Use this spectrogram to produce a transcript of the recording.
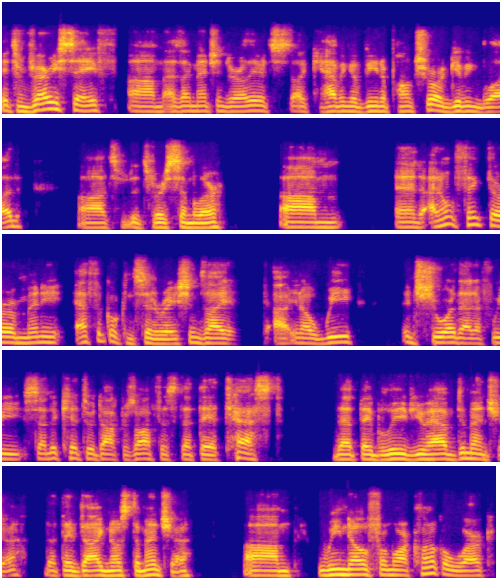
it's very safe um, as i mentioned earlier it's like having a venipuncture or giving blood uh, it's it's very similar um, and i don't think there are many ethical considerations i uh, you know we ensure that if we send a kid to a doctor's office that they attest that they believe you have dementia that they've diagnosed dementia um, we know from our clinical work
